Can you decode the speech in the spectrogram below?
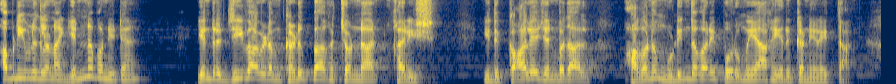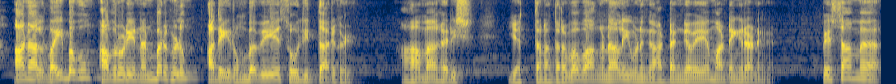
அப்படி இவனுங்களை நான் என்ன பண்ணிட்டேன்? என்று ஜீவாவிடம் கடுப்பாக சொன்னான் ஹரிஷ். இது காலேஜ் என்பதால் அவனும் முடிந்தவரை பொறுமையாக இருக்க நினைத்தான். ஆனால் வைபவும் அவருடைய நண்பர்களும் அதை ரொம்பவே சோதித்தார்கள். ஆமாம் ஹரிஷ் எத்தனை தடவை வாங்கினாலும் இவனுங்க அடங்கவே மாட்டேங்கிறானுங்க. பேசாமல்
